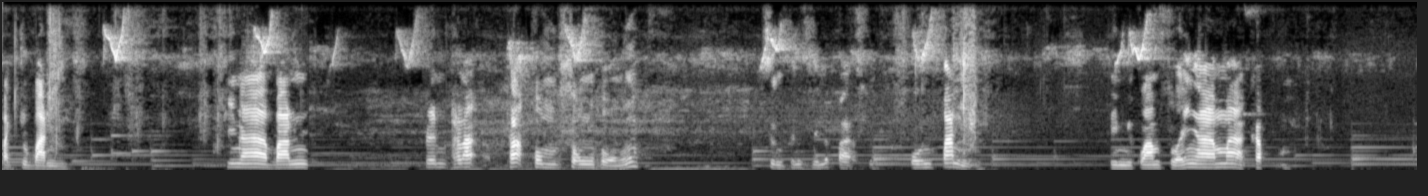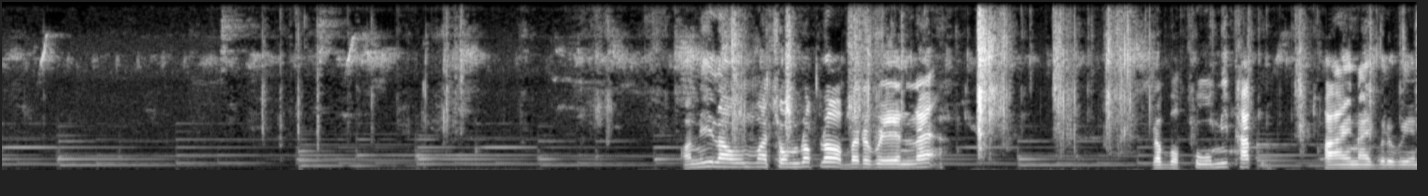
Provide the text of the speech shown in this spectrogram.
ปัจจุบัน ที่หน้าบันเป็นพระพระพรมทรงหงส์ซึ่งเป็นศิลปะปูนปั้น ที่มีความสวยงามมากครับ อันนี้เรามาชมรอบๆบริเวณและ ระบบภูมิทัศน์ภายในบริเวณ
